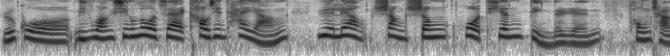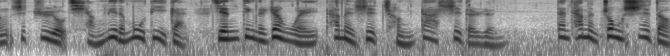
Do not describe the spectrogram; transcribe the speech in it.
如果冥王星落在靠近太阳、月亮上升或天顶的人，通常是具有强烈的目的感，坚定的认为他们是成大事的人。但他们重视的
